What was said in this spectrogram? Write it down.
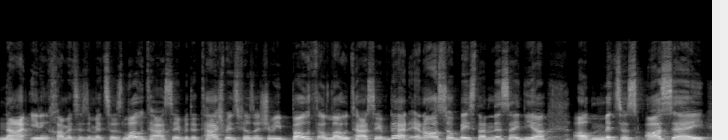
not eating chametz as a mitzvah is low tase, but the Tashbetz feels it should be both a low tase of that, and also based on this idea of mitzvahs ase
